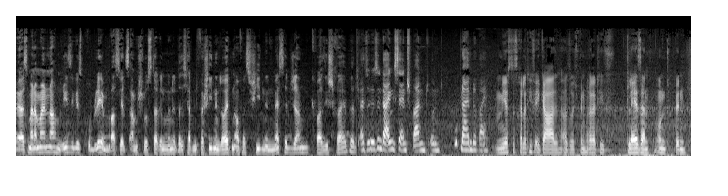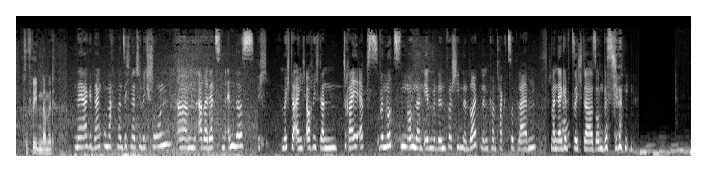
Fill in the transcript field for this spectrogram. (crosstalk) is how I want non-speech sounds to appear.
Ja, ist meiner Meinung nach ein riesiges Problem, was jetzt am Schluss darin mündet, dass ich halt mit verschiedenen Leuten auf verschiedenen Messengern quasi schreibe. Also wir sind da eigentlich sehr entspannt und wir bleiben dabei. Mir ist das relativ egal. Also ich bin relativ gläsern und bin zufrieden damit. Naja, Gedanken macht man sich natürlich schon, ähm, aber letzten Endes, ich möchte eigentlich auch nicht dann drei Apps benutzen, um dann eben mit den verschiedenen Leuten in Kontakt zu bleiben. Man ergibt sich da so ein bisschen.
